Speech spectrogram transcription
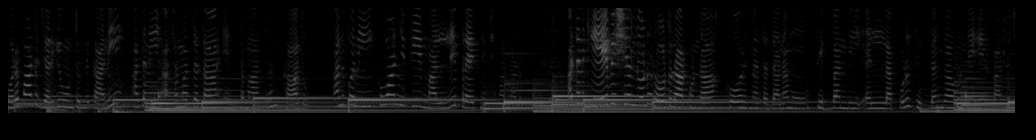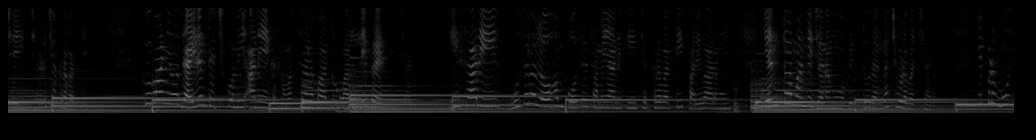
పొరపాటు జరిగి ఉంటుంది కానీ అతని అసమర్థత ఎంత మాత్రం కాదు అనుకొని కువాన్యుకి మళ్ళీ ప్రయత్నించమన్నాడు. అతనికి ఏ విషయంలోనూ రోడ్డు రాకుండా కోరినంత ధనము సిబ్బంది ఎల్లప్పుడూ సిద్ధంగా ఉండే ఏర్పాట్లు చేయించాడు చక్రవర్తి. కువాన్యు ధైర్యం తెచ్చుకొని అనేక సంవత్సరాల పాటు మళ్ళీ ప్రయత్నించాడు. ఈసారి మూసల లోహం పోసే సమయానికి చక్రవర్తి పరివారము ఎంతో మంది జనము విడ్డూరంగా చూడవచ్చారు. ఇప్పుడు మూస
